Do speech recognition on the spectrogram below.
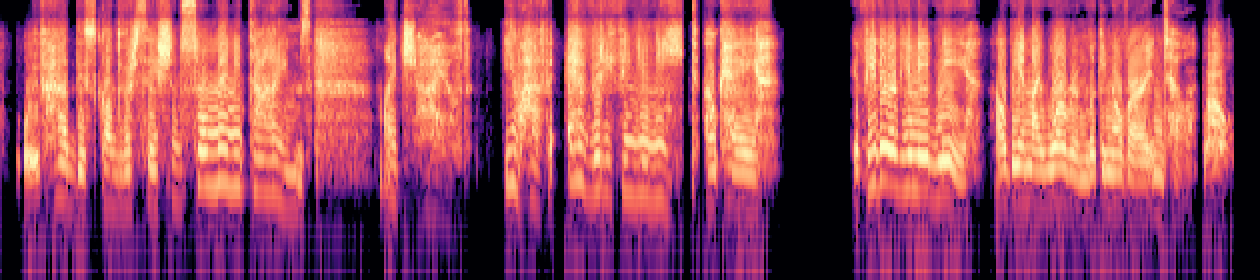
we've had this conversation so many times. My child, you have everything you need. Okay. If either of you need me, I'll be in my war room looking over our intel. Wow.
